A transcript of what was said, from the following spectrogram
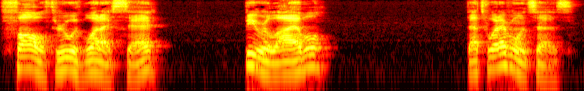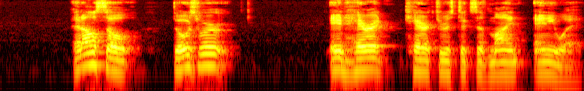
follow through with what I said, be reliable. That's what everyone says. And also, those were inherent characteristics of mine anyway.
